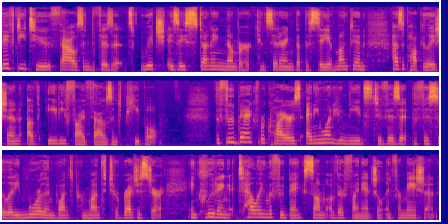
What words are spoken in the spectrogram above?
52,000 visits, which is a stunning number considering that the city of Moncton has a population of 85,000 people. The food bank requires anyone who needs to visit the facility more than once per month to register, including telling the food bank some of their financial information,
